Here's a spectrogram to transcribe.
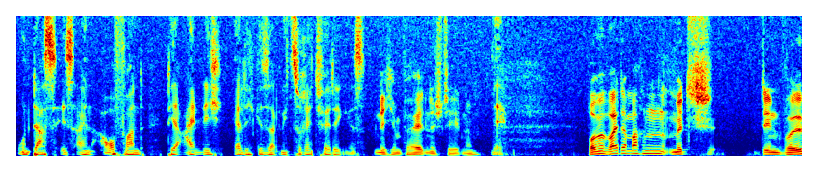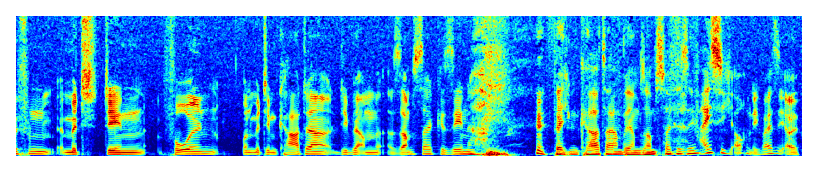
Und das ist ein Aufwand, der eigentlich, ehrlich gesagt, nicht zu rechtfertigen ist. Nicht im Verhältnis steht, ne? Nee. Wollen wir weitermachen mit den Wölfen, mit den Fohlen und mit dem Kater, die wir am Samstag gesehen haben? Welchen Kater haben wir am Samstag gesehen? Weiß ich auch nicht, weiß ich auch nicht.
